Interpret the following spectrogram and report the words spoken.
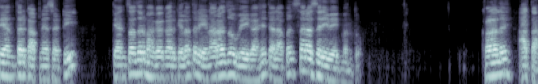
ते अंतर कापण्यासाठी त्यांचा जर भागाकार केला तर येणारा जो वेग आहे त्याला आपण सरासरी वेग म्हणतो. कळालंय? आता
